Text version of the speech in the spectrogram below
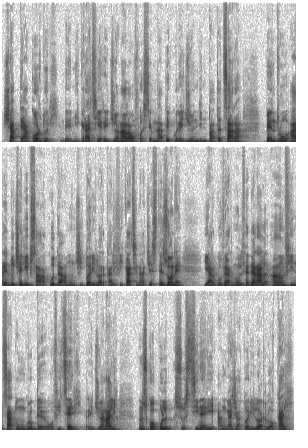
Șapte acorduri de migrație regională au fost semnate cu regiuni din toată țara pentru a reduce lipsa acută a muncitorilor calificați în aceste zone, iar guvernul federal a înființat un grup de ofițeri regionali în scopul susținerii angajatorilor locali.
